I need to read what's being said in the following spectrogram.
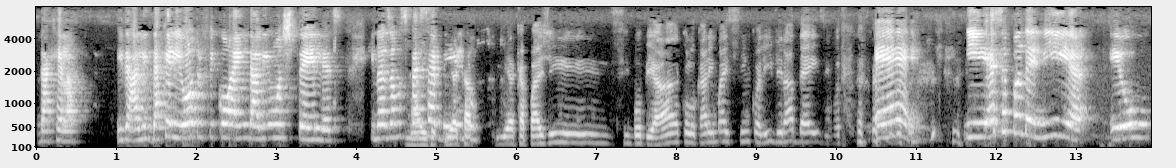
daquela e ali, daquele outro ficou ainda ali umas telhas. E nós vamos percebendo. E é, capaz de se bobear, colocarem mais cinco ali e virar dez. É. E essa pandemia, eu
